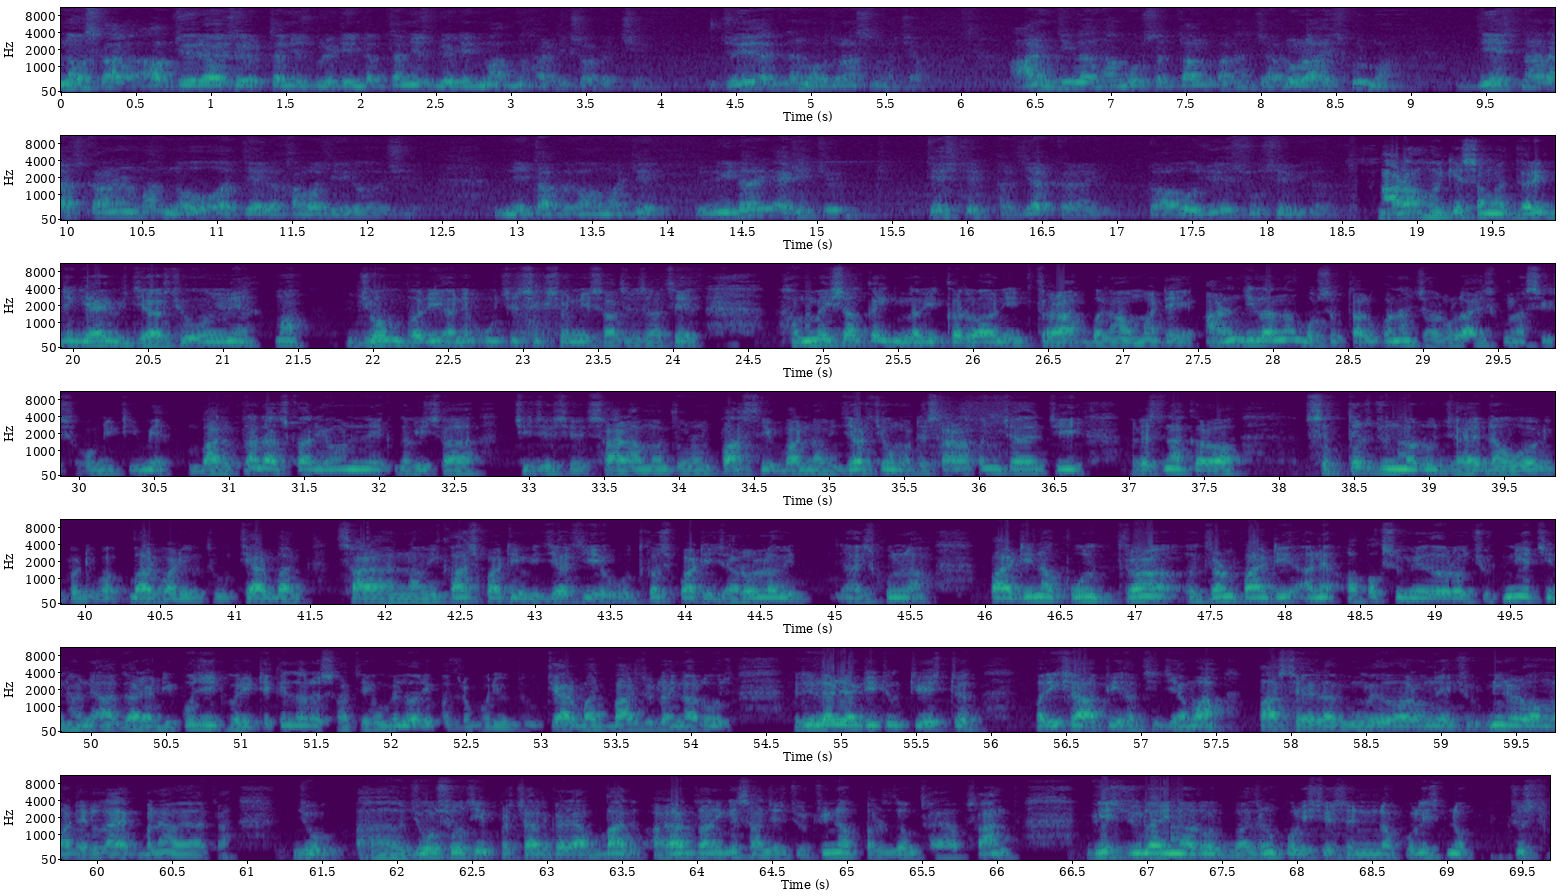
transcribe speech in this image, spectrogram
નમસ્કાર, આપ જોઈ રહ્યા છો Rapta news bulletin. Rapta news બુલેટિનમાં આપનું હાર્દિક સ્વાગત છે. જોઈએ આજના મહત્વના સમાચાર. આણંદ જિલ્લાના બોરસદ તાલુકાના જારોલા હાઈસ્કૂલમાં દેશના રાજકારણમાં નવો અધ્યાય લખાવા જઈ રહ્યો છે. નેતા બનવા માટે લીડર એટીટ્યુડ ટેસ્ટ ફરજિયાત કરાઈ. તો આવો જોઈએ શું છે વિગત. શાળા હોય કે સમાજ, દરેક જગ્યાએ વિદ્યાર્થીઓને જોમ ભરી અને ઉચ્ચ શિક્ષણની સાથે સાથે હંમેશા કંઈક નવી કરવાની તરાહ બનાવવા માટે આણંદ જિલ્લાના બોરસદ તાલુકાના જારોલા હાઈસ્કૂલના શિક્ષકોની ટીમે ભારતના રાજકારીઓને એક નવી ચીજે છે. શાળામાં ધોરણ પાંચથી બારના વિદ્યાર્થીઓ માટે શાળા પંચાયતની રચના કરવા સત્તર જૂનના રોજ જાહેરનામું બહાર પાડ્યું હતું. ત્યારબાદ શાળાના વિકાસ પાર્ટી વિદ્યાર્થીએ ઉત્કર્ષ પાર્ટી જારોલા વિ- હાઈસ્કૂલના પાર્ટીના કુલ ત્રણ ત્રણ પાર્ટી અને અપક્ષ ઉમેદવારો ચૂંટણી ચિહ્નને આધારે ડિપોઝિટ ભરી ટેકેદારો સાથે ઉમેદવારી પત્ર ભર્યું હતું. ત્યારબાદ બાર જુલાઈના રોજ રિલર એટીટ્યુડ ટેસ્ટ પરીક્ષા આપી હતી, જેમાં પાસ થયેલા ઉમેદવારોને ચૂંટણી લડવા માટે લાયક બનાવ્યા હતા. જો જોરશોરથી પ્રચાર કર્યા બાદ અઢાર તારીખે સાંજે ચૂંટણીના પરદમ થયા ઉપરાંત વીસ જુલાઈના રોજ ભાદરણ પોલીસ સ્ટેશનના પોલીસનો ચુસ્ત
